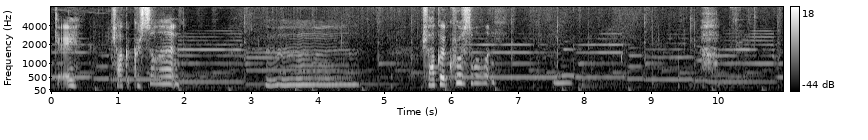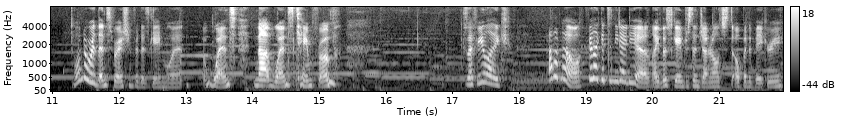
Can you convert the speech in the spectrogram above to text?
Okay, chocolate croissant. Uh, chocolate croissant. I wonder where the inspiration for this game went. Went, not whence, came from. Because I feel like, I don't know, I feel like it's a neat idea. Like this game just in general, just to open a bakery.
